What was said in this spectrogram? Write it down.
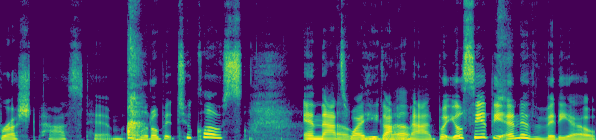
brushed past him a little bit too close, and that's Oh, why he got no. mad. But you'll see at the end of the video,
